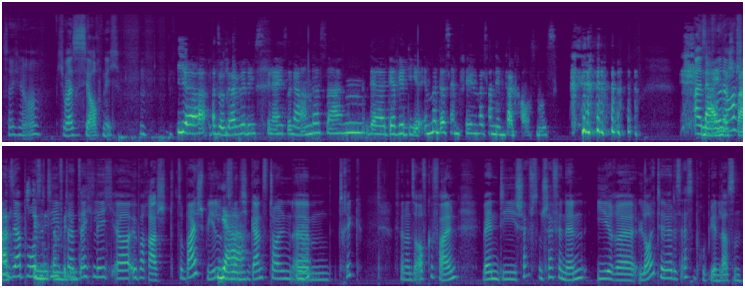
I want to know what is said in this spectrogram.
Sag ich, oh, ich weiß es ja auch nicht. Ja, also da würde ich es vielleicht sogar anders sagen. Der, der wird dir immer das empfehlen, was an dem Tag raus muss. Also Nein, ich wurde auch Spaß. schon sehr positiv tatsächlich äh, überrascht. Zum Beispiel, ja. das fand ich einen ganz tollen ähm, Trick, ist mir dann so aufgefallen, wenn die Chefs und Chefinnen ihre Leute das Essen probieren lassen.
